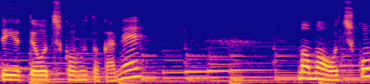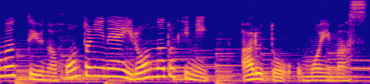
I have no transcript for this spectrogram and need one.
て言って落ち込むとかね。まあまあ落ち込むっていうのは本当にねいろんな時にあると思います。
